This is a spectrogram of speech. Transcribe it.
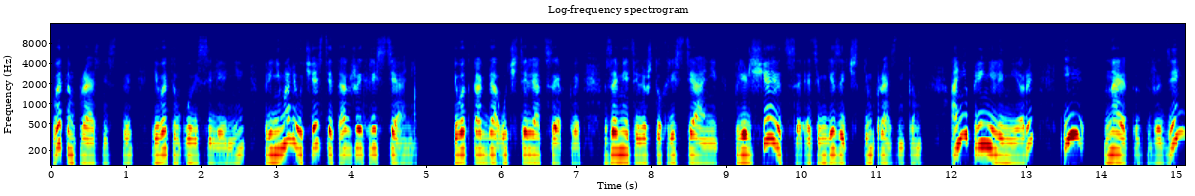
В этом празднестве и в этом увеселении принимали участие также и христиане. И вот когда учителя церкви заметили, что христиане прельщаются этим языческим праздником, они приняли меры и на этот же день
